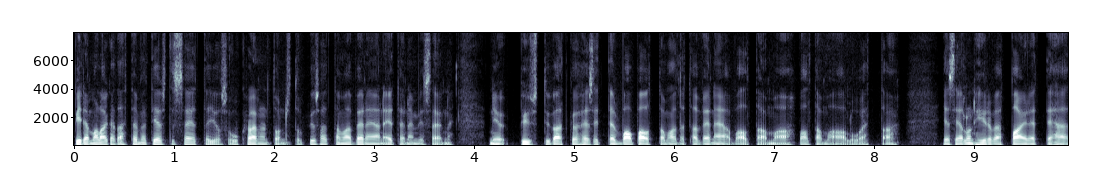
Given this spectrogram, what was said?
Pidemmällä aikatahtäimellä tietysti se, että jos Ukraina onnistuu pysäyttämään Venäjän etenemisen, niin pystyvätkö he sitten vapauttamaan tätä Venäjän valtaamaa, valtaamaa aluetta. Ja siellä on hirveät paine tehdä,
